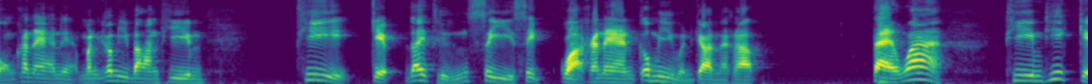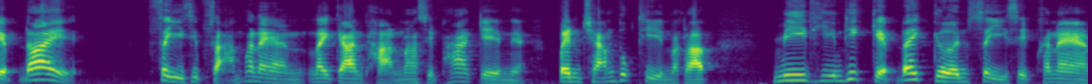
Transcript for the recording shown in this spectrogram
2 คะแนนเนี่ยมันก็มีบางทีมที่เก็บได้ถึง 40 กว่าคะแนนก็มีเหมือนกันนะครับ แต่ว่าทีมที่เก็บได้ 43 คะแนนในการผ่านมา 15 เกมเนี่ยเป็นแชมป์ทุกทีมนะครับ มีทีมที่เก็บได้เกิน 40 คะแนน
